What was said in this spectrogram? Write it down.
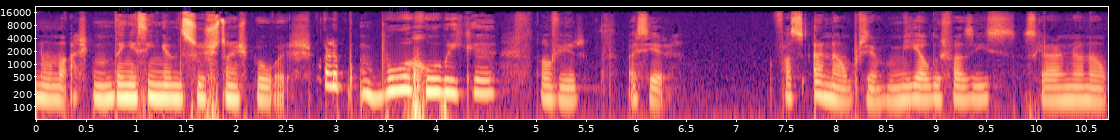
Não, não, acho que não tenho assim grandes sugestões para hoje. Olha, boa rúbrica. a ver, vai ser. Faço, ah, não, por exemplo, Miguel Luz faz isso. Se calhar melhor não.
